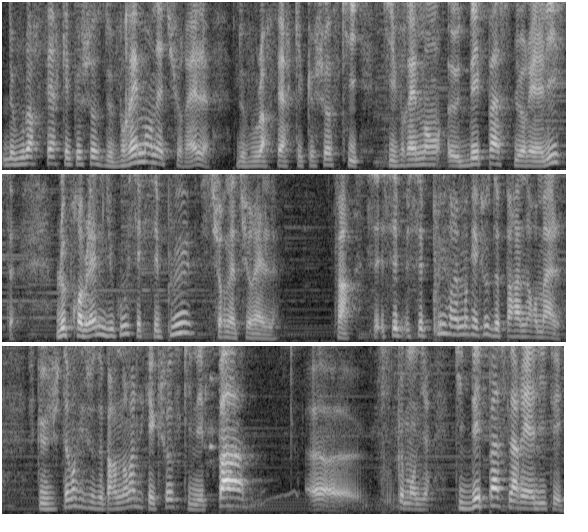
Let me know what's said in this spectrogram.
de vouloir faire quelque chose de vraiment naturel, de vouloir faire quelque chose qui, qui vraiment euh, dépasse le réaliste. Le problème, du coup, c'est que c'est plus surnaturel. Enfin, c'est plus vraiment quelque chose de paranormal. Parce que justement, quelque chose de paranormal, c'est quelque chose qui n'est pas. Euh, comment dire Qui dépasse la réalité.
